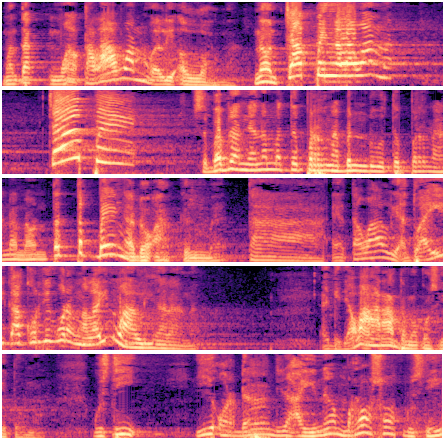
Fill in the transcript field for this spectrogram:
mantak mual kalawan wali Allah non capek ngalawan capek. Sebabnya nama te pernah bendu te pernah naon tetep be nggak doakan betah eta wali. Atau ai jeung kurang ngalain wali ngarana. Lagi jawara sama kos gitu mah. Gusti I order di merosot Gusti.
